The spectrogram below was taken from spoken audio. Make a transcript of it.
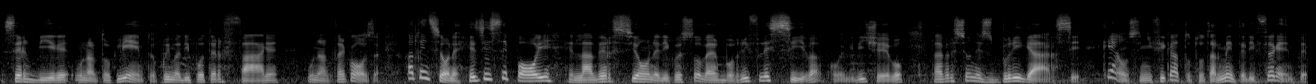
servire un altro cliente o prima di poter fare un'altra cosa. Attenzione, esiste poi la versione di questo verbo riflessiva, come vi dicevo, la versione sbrigarsi, che ha un significato totalmente differente.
